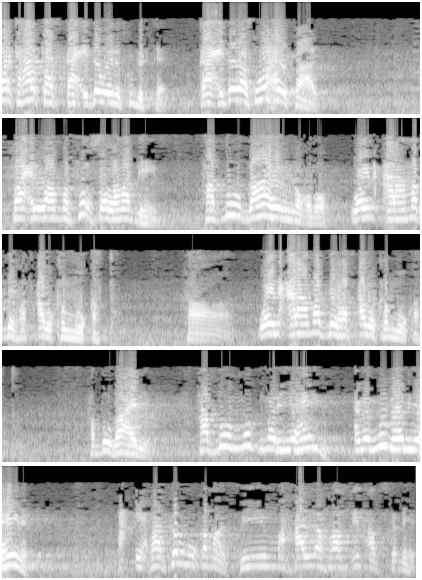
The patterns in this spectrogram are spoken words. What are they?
marka halkaas qaacido waa inaad ku dhegtaa qaacidadaas waxay tahay faacil waa marfuuc soo lama dhihin. Hadduu daahir noqdo waa in calaamadii rafcadu ka muuqato. Waa in calaamadii rafcadu ka muuqato. Hadduu daahir yahay. Hadduu mudmar yahayna ama mubham yahayna icraab ka muuqa maa fii maxali rafcin aad iska dhehe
